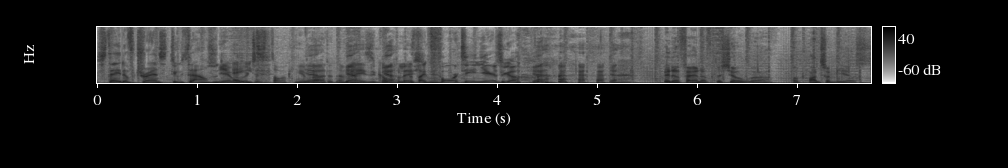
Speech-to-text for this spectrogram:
State of Trance 2008. Yeah, we were just talking Yeah. about it. Amazing Yeah. compilation. It's like 14 years ago. Been a fan of the show uh, for bunch of years.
